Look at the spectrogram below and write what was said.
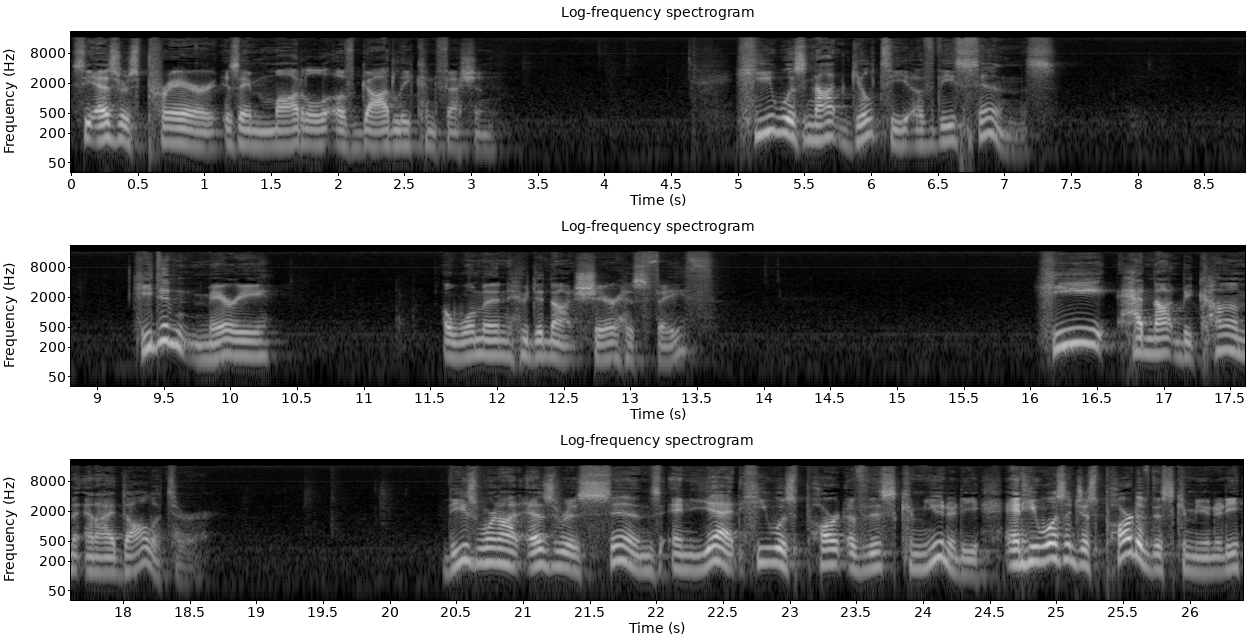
See, Ezra's prayer is a model of godly confession. He was not guilty of these sins. He didn't marry a woman who did not share his faith. He had not become an idolater. These were not Ezra's sins, and yet he was part of this community. And he wasn't just part of this community,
